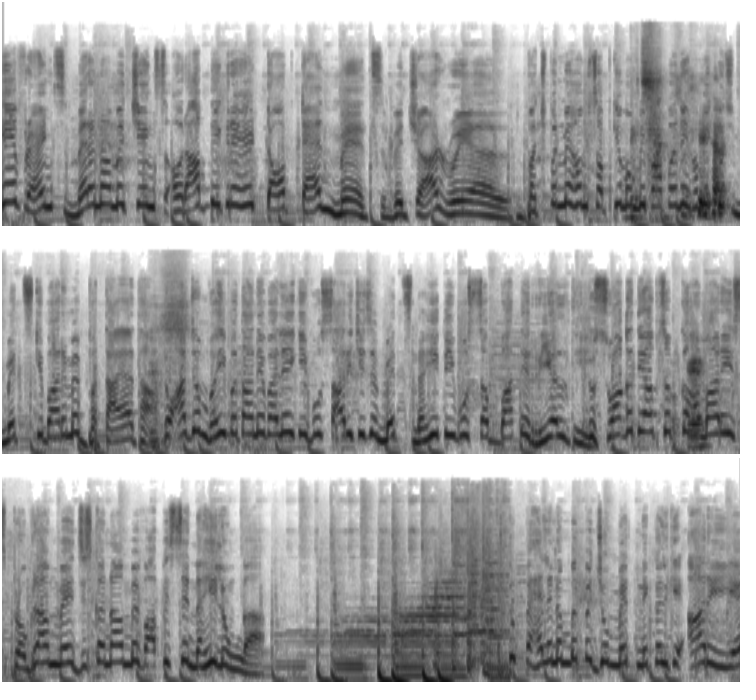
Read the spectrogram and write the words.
हे फ्रेंड्स मेरा नाम है चिंग्स और आप देख रहे हैं top ten myths which are real बचपन में हम सबके मम्मी पापा ने हमें कुछ मिथ्स के बारे में बताया था। तो आज हम वही बताने वाले हैं कि वो सारी चीज़ें मिथ्स नहीं थी वो सब बातें रियल थी। तो स्वागत है आप सबका Okay. हमारे इस प्रोग्राम में जिसका नाम मैं वापस से नहीं लूँगा। पहले नंबर पे जो मिथ निकल के आ रही है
